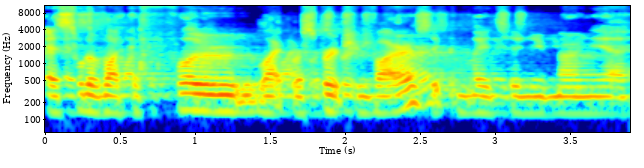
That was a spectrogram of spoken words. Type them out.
as sort of like a flu-like respiratory virus. It can lead to pneumonia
